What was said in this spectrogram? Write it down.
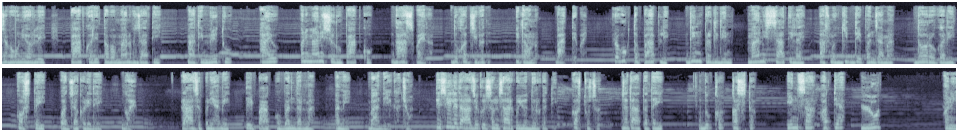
जब उनीहरूले पाप गरे तब मानव जाति माथि मृत्यु आयो अनि मानिसहरू पापको दास भएर दुःख जीवन बिताउन बाध्य भए र उक्त पापले दिन प्रतिदिन मानिस जातिलाई आफ्नो गिद्धे पन्जामा दह्रो गरी कस्दै वा जकडिँदै गयो। र आज पनि हामी त्यही पापको बन्धनमा हामी बाँधिएका छौँ। त्यसैले त आजको संसारको यो दुर्गति कस्तो छ? जताततै दुःख कष्ट हिंसा हत्या लुट अनि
